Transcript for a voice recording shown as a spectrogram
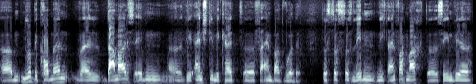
ähm, nur bekommen, weil damals eben äh, die Einstimmigkeit äh, vereinbart wurde. Dass das das Leben nicht einfach macht, äh, sehen wir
